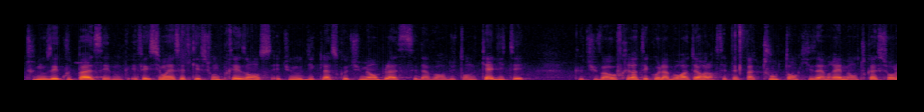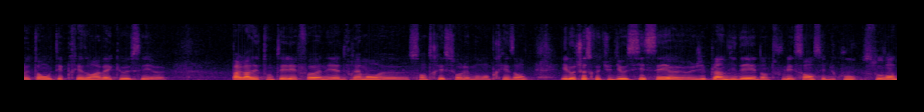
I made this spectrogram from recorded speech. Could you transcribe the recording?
tu nous écoutes pas assez. Donc, effectivement, il y a cette question de présence. Et tu nous dis que là, ce que tu mets en place, c'est d'avoir du temps de qualité que tu vas offrir à tes collaborateurs. Alors, c'est peut-être pas tout le temps qu'ils aimeraient, mais en tout cas, sur le temps où tu es présent avec eux, c'est. Euh, pas regarder ton téléphone et être vraiment euh, centré sur le moment présent. Et l'autre chose que tu dis aussi, c'est euh, j'ai plein d'idées dans tous les sens et du coup, souvent,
